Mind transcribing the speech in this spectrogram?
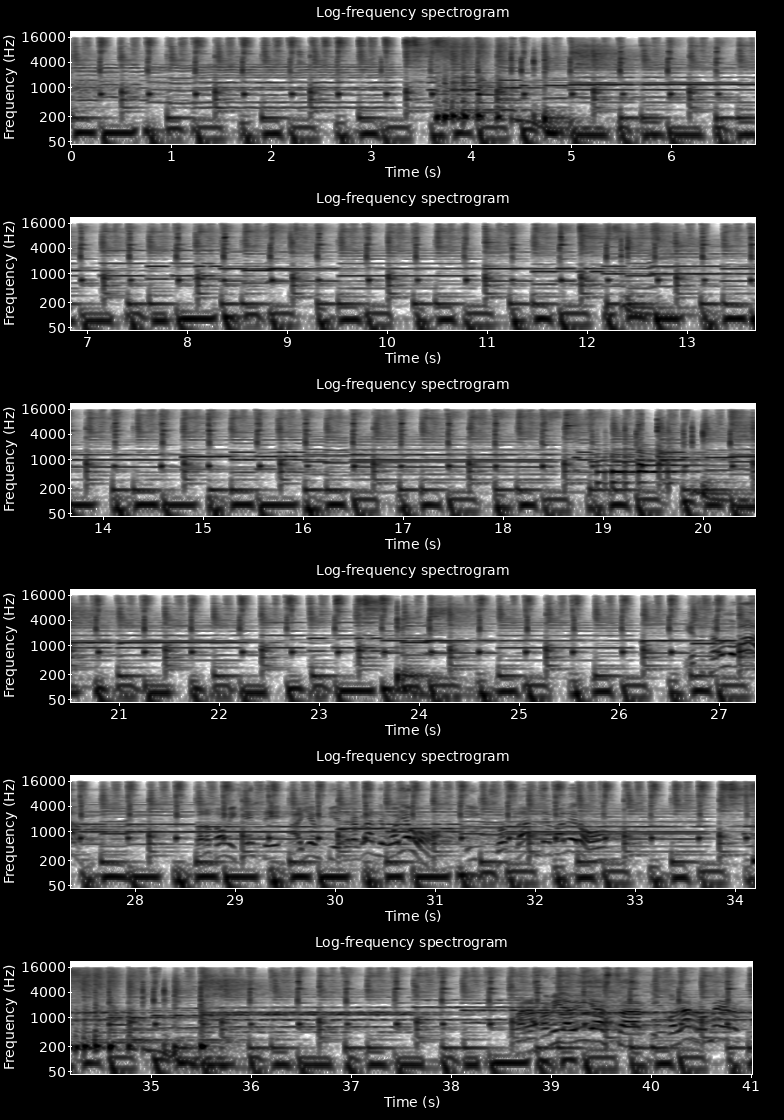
Para la familia Villa hasta Nicolás Romero.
